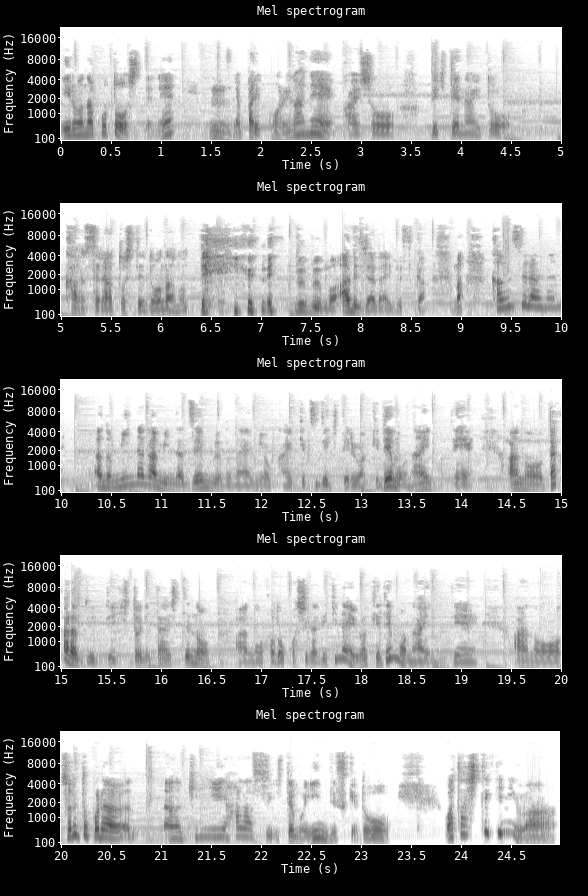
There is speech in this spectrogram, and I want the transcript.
いろんなことをしてね、うん、やっぱりこれがね、解消できてないと、カウンセラーとしてどうなのっていうね、部分もあるじゃないですか。まあ、カウンセラーがね、あの、みんながみんな全部の悩みを解決できてるわけでもないので、あの、だからといって人に対しての、あの、施しができないわけでもないので、あの、それとこれは、あの、切り離してもいいんですけど、私的には、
